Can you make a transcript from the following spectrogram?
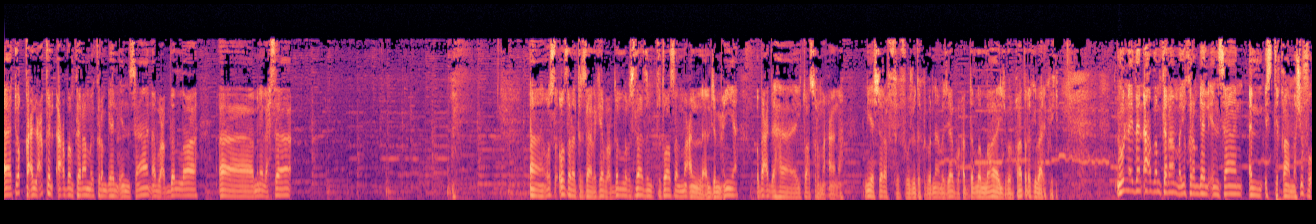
أتوقع العقل أعظم كرامه يكرم بها الإنسان. أبو عبد الله آه، من الأحساء. وصلت رسالك يا أبو عبد الله بس لازم تتواصل مع الجمعية وبعدها يتواصلوا معنا لي الشرف في وجودك في البرنامج يا أبو عبد الله الله يجبر بخاطرك ويبارك فيك. قلنا اذا أعظم كرامة يكرم بها الإنسان الاستقامة، شوفوا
